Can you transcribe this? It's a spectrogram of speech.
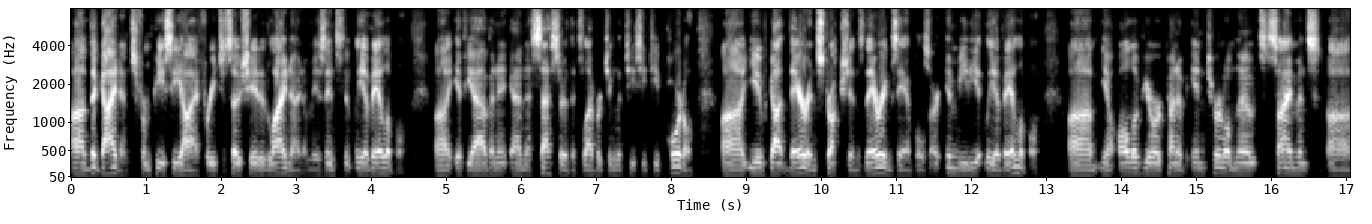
uh, guidance from PCI for each associated line item is instantly available. Uh, if you have an, an, assessor that's leveraging the TCT portal, uh, you've got their instructions, their examples are immediately available. Um, you know, all of your kind of internal notes, assignments, uh,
